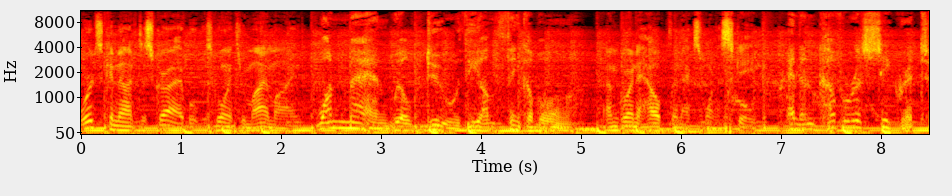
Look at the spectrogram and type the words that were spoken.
words cannot describe what was going through my mind. One man will do the unthinkable I'm going to help the next one escape. and uncover a secret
